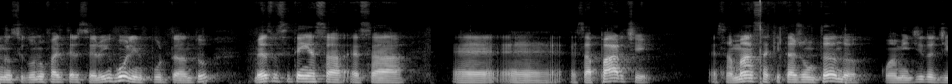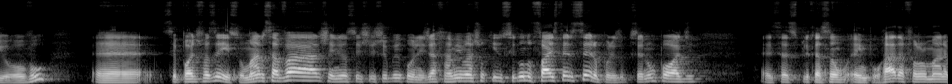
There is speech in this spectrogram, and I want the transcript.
no segundo faz terceiro em Hulin, portanto, mesmo se tem essa essa é, é, essa parte, essa massa que está juntando com a medida de ovo, é, você pode fazer isso. Mar Savar, já Hamim acham que o segundo faz terceiro, por isso que você não pode. Essa explicação é empurrada, falou Mar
